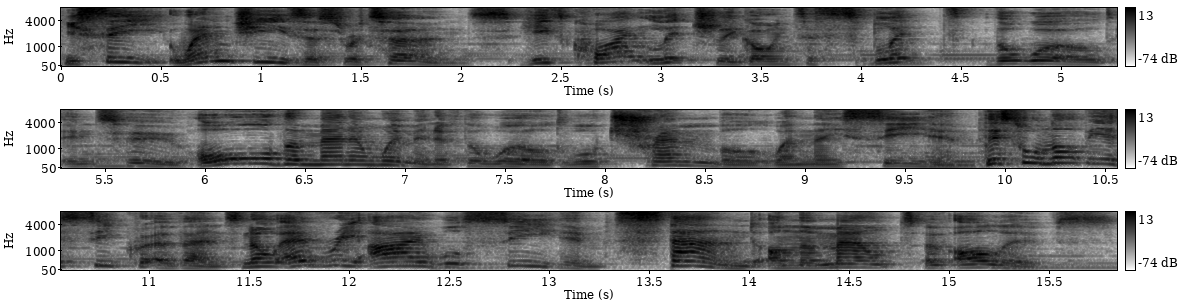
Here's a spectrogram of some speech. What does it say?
You see, when Jesus returns, he's quite literally going to split the world in two. All the men and women of the world will tremble when they see him. This will not be a secret event. No, every eye will see him stand on the Mount of Olives.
